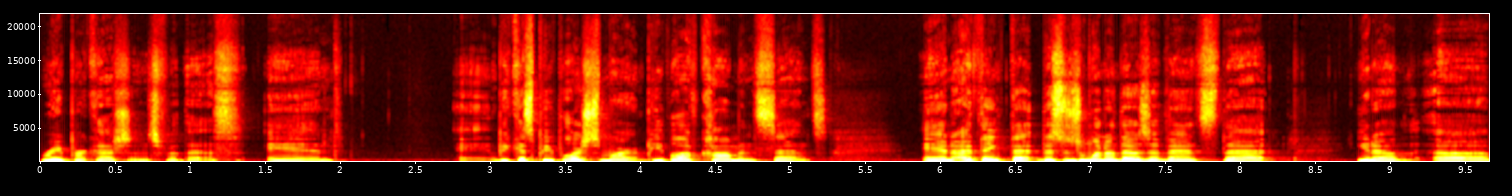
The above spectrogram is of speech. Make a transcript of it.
repercussions for this, and because people are smart, people have common sense. And I think that this is one of those events that, you know, uh,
